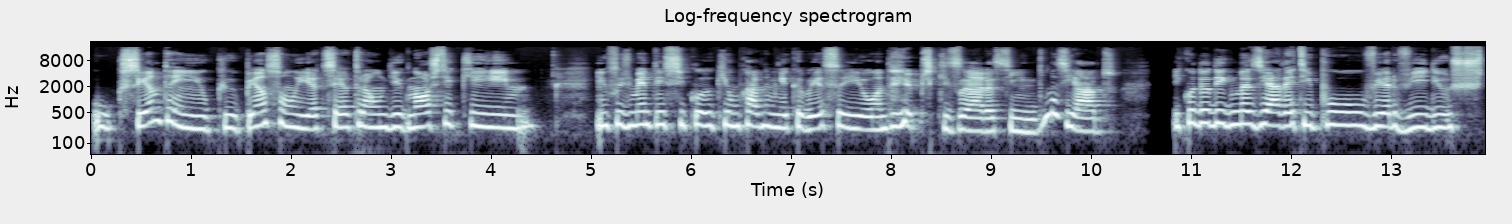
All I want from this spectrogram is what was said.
o que sentem, o que pensam e etc. a um diagnóstico e Infelizmente isso ficou aqui um bocado na minha cabeça e eu andei a pesquisar assim demasiado. E quando eu digo demasiado é tipo ver vídeos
